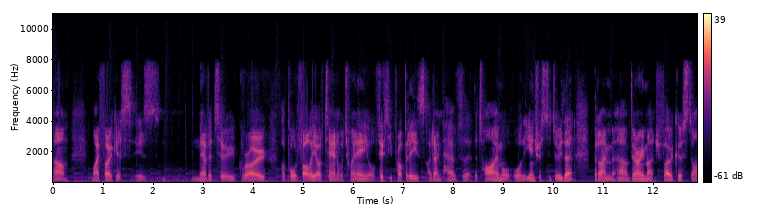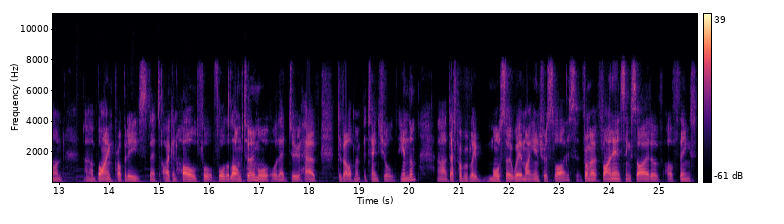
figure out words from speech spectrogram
Um, my focus is never to grow a portfolio of 10 or 20 or 50 properties. I don't have the, the time or, or, the interest to do that, but I'm uh, very much focused on uh, buying properties that I can hold for, for the long term or, or that do have development potential in them. Uh, that's probably more so where my interest lies. From a financing side of, of things,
